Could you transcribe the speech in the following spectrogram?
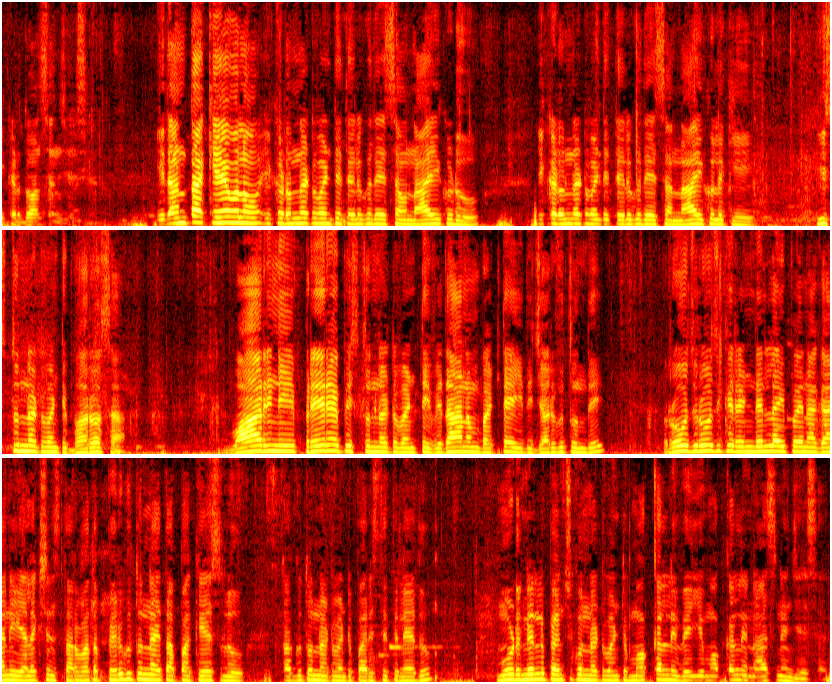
ఇక్కడ ధ్వంసం చేశారు. ఇదంతా కేవలం ఇక్కడ ఉన్నటువంటి తెలుగుదేశం నాయకుడు ఇక్కడ ఉన్నటువంటి తెలుగుదేశం నాయకులకి ఇస్తున్నటువంటి భరోసా వారిని ప్రేరేపిస్తున్నటువంటి విధానం బట్టే ఇది జరుగుతుంది. రోజు రోజుకి రెండేళ్ళు అయిపోయినా కానీ ఎలక్షన్స్ తర్వాత పెరుగుతున్నాయి తప్ప కేసులు తగ్గుతున్నటువంటి పరిస్థితి లేదు. మూడు నెలలు పెంచుకున్నటువంటి మొక్కల్ని వెయ్యి మొక్కల్ని నాశనం చేశారు.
